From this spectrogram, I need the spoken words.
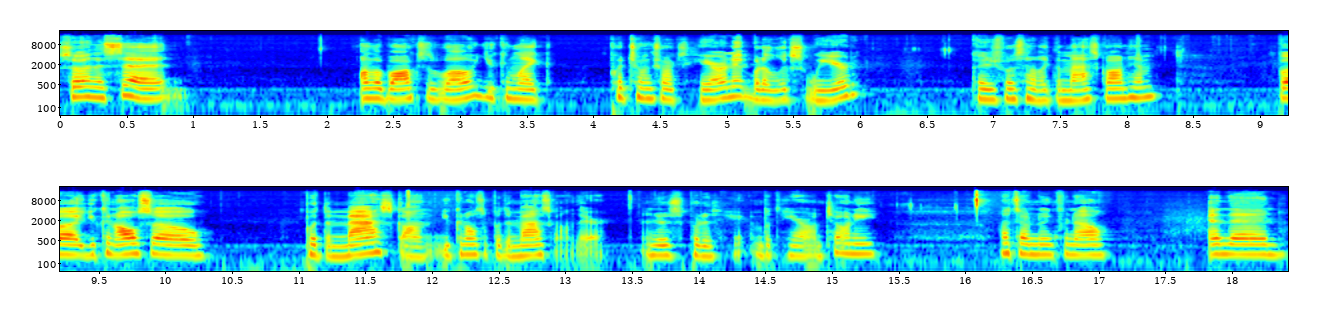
so in the set, on the box as well, you can like put Tony Stark's hair on it, but it looks weird because you're supposed to have like the mask on him. But you can also put the mask on. You can also put the mask on there and just put his hair, put the hair on Tony. That's what I'm doing for now. And then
